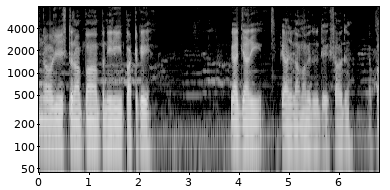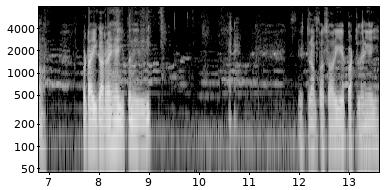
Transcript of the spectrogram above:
ਲਓ ਜੀ, ਇਸ ਤਰ੍ਹਾਂ ਆਪਾਂ ਪਨੀਰੀ ਪੱਟ ਕੇ ਪਿਆਜ਼ਾਂ ਦੀ, ਪਿਆਜ਼ ਲਾਵਾਂਗੇ, ਤੁਸੀਂ ਦੇਖ ਸਕਦੇ ਹੋ। ਆਪਾਂ ਪਟਾਈ ਕਰ ਰਹੇ ਹਾਂ ਜੀ ਪਨੀਰੀ ਦੀ। ਇਸ ਤਰ੍ਹਾਂ ਆਪਾਂ ਸਾਰੀ ਇਹ ਪੱਟ ਲੈਣੀ ਹੈ ਜੀ।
